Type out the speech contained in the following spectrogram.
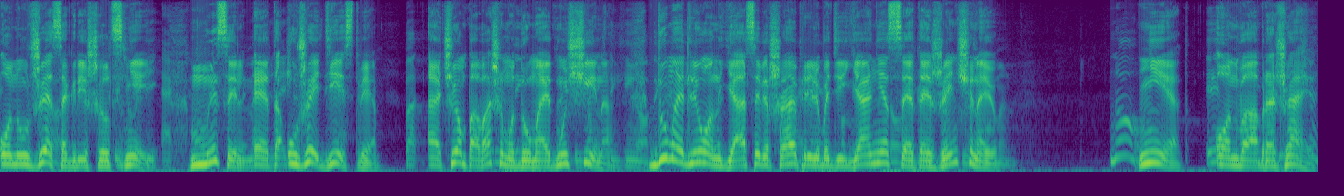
Он уже согрешил с ней. Мысль — это уже действие. О чем, по-вашему, думает мужчина? Думает ли он, я совершаю прелюбодеяние с этой женщиной? Нет, он воображает.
